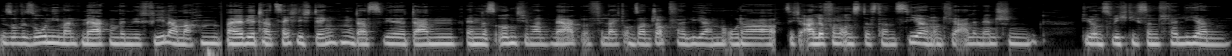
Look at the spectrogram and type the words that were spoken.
sowieso niemand merken, wenn wir Fehler machen, weil wir tatsächlich denken, dass wir dann, wenn das irgendjemand merkt, vielleicht unseren Job verlieren oder sich alle von uns distanzieren und wir alle Menschen, die uns wichtig sind, verlieren.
